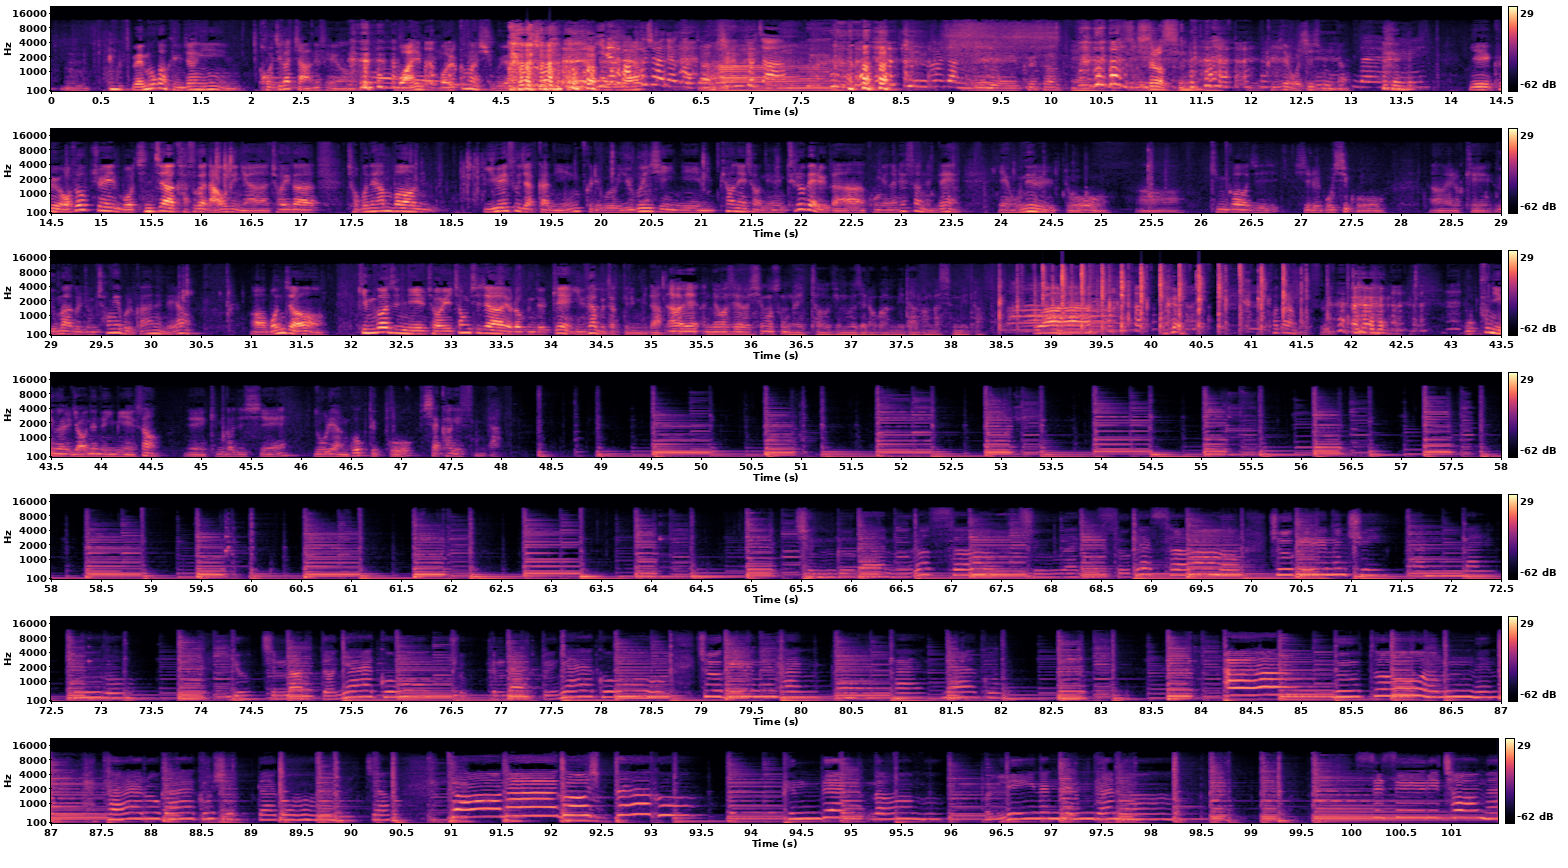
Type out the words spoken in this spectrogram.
외모가 굉장히 거지 같지 않으세요. 어, 뭐 알, 네. 멀끔하시고요. 이름 바꾸셔야 될 것 같아요. 김부장. 아, 김부장님. 예, 그래서 예, 힘 들었습니다. 굉장히 멋지십니다. 네. 예, 그 어서옵쇼에 뭐 진짜 가수가 나오느냐. 저희가 저번에 한번 이회수 작가님 그리고 유근시님 편에서는 트루베르가 공연을 했었는데 예, 오늘 또 어, 김거지 씨를 모시고 어, 이렇게 음악을 좀 청해 볼까 하는데요. 어, 먼저 김거지님 저희 청취자 여러분들께 인사 부탁드립니다. 아, 예, 안녕하세요. 싱어송라이터 김호재라고 합니다. 반갑습니다. 와 커다란 박수. 오프닝을 여는 의미에서 예, 김거지 씨의 노래 한 곡 듣고 시작하겠습니다.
